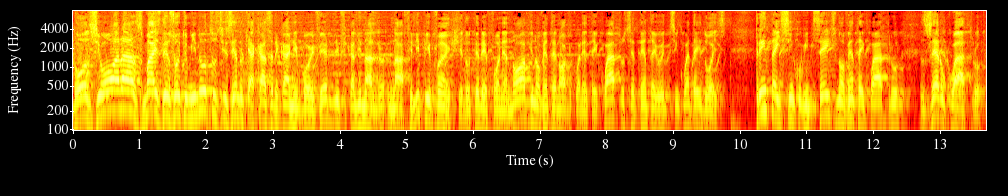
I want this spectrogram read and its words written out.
12 horas, mais 18 minutos, dizendo que a Casa de Carne Boi Verde fica ali na, na Felipe Vanche. O telefone é 99944 7852. 3526 9404.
